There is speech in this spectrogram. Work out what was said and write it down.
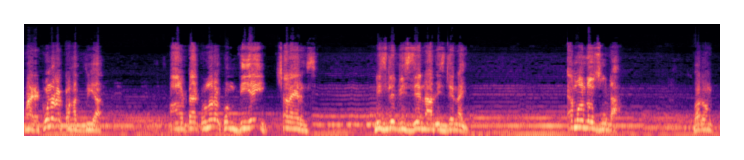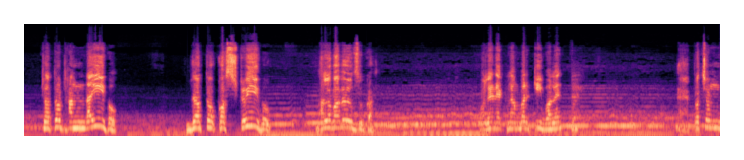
মারে কোন রকম হাত দিয়া পাওটা কোন রকম দিয়েই সারা এলেছে ভিজলে ভিজলে না নাই। এমন অজু না। বরং যত ঠান্ডাই হোক যত কষ্টই হোক ভালোভাবে উঁচু কর। বলেন এক নাম্বার কি বলেন? হ্যাঁ, প্রচণ্ড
